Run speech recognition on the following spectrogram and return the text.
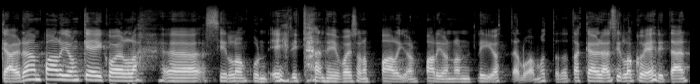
käydään paljon keikoilla äh, silloin, kun ehditään, ei voi sanoa paljon, paljon on nyt liiottelua, mutta tota, käydään silloin, kun ehditään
